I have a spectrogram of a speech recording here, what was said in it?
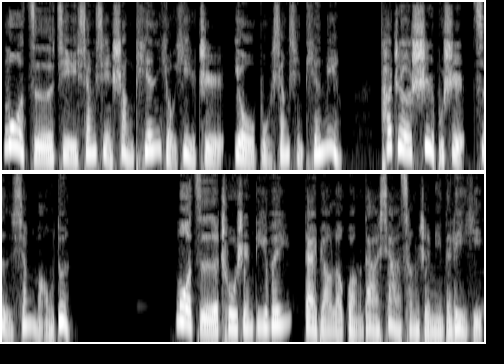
墨子既相信上天有意志，又不相信天命，他这是不是自相矛盾？墨子出身低微，代表了广大下层人民的利益，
